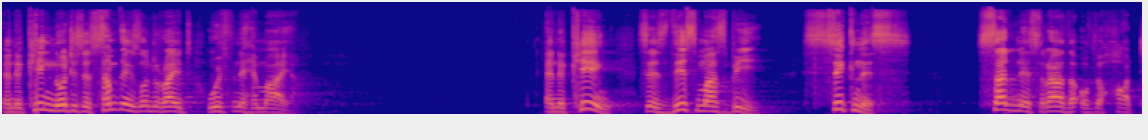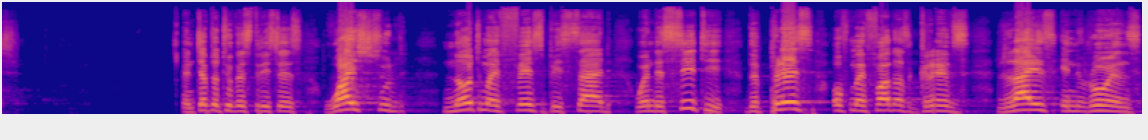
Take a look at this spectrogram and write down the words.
And the king notices something is not right with Nehemiah. And the king says, This must be sickness, sadness rather, of the heart. And chapter 2, verse 3 says, Why should not my face be sad when the city, the place of my father's graves, lies in ruins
